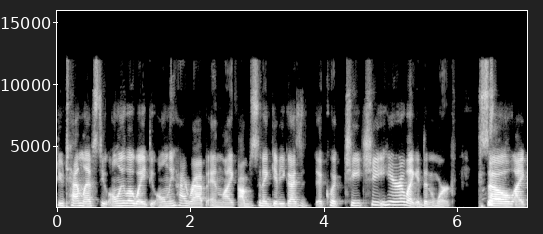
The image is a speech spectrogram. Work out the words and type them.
do 10 lifts do only low weight do only high rep and like i'm just gonna give you guys a quick cheat sheet here, like it didn't work. So like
